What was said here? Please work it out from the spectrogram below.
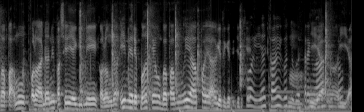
bapakmu kalau ada nih pasti dia gini kalau enggak ih mirip banget ya sama bapakmu iya apa ya? Gitu-gitu jadi kayak oh iya coy gue juga hmm, sering iya, banget oh, itu. iya.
